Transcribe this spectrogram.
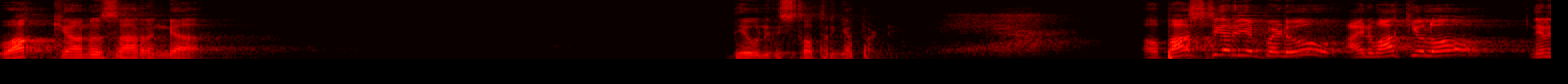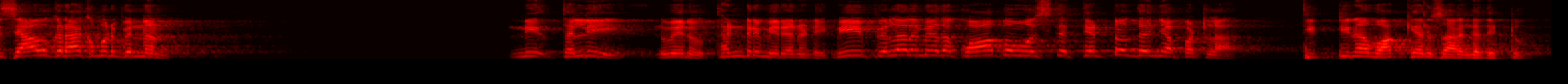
వాక్యానుసారంగా దేవునికి స్తోత్రం చెప్పండి. ఓ పాస్టర్ గారు చెప్పాడు ఆయన వాక్యంలో నేను సేవకు రాకమని విన్నాను. నీ తల్లి నువ్వేను తండ్రి మీరేనండి. మీ పిల్లల మీద కోపం వస్తే తిట్టొద్దని చెప్పట్లా. తిట్టిన వాక్యానుసారంగా తిట్టు.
